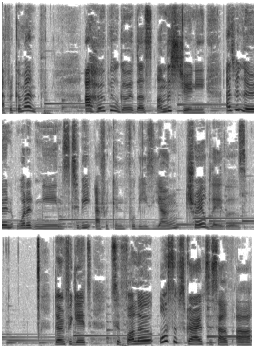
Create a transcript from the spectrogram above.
Africa Month. I hope you'll go with us on this journey as we learn what it means to be African for these young trailblazers. Don't forget to follow or subscribe to South R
